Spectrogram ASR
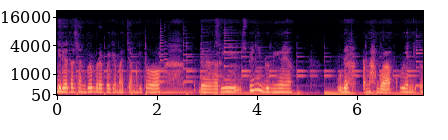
jadi atasan gue berbagai macam gitu loh dari sebenarnya dunia yang udah pernah gue lakuin gitu.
